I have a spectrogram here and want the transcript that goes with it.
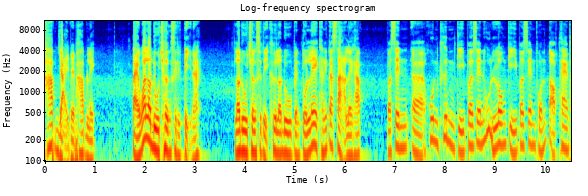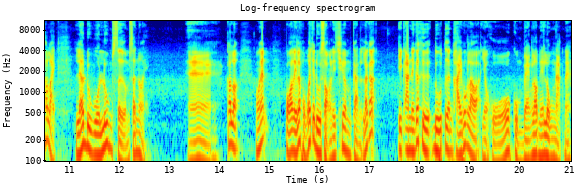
ภาพใหญ่ไปภาพเล็ก แต่ว่าเราดูเชิงสถิตินะ เราดูเชิงสถิติคือเราดูเป็นตัวเลขคณิตศาสตร์เลยครับเปอร์เซ็นต์หุ้นขึ้นกี่เปอร์เซ็นต์หุ้นลงกี่เปอร์เซ็นต์ผลตอบแทนเท่าไหร่ แล้วดูวอลุ่มเสริมซะหน่อยอ่าก็ลองเพราะงั้นปกติแล้วผมก็จะดู2อันนี้เชื่อมกัน แล้วก็ อีกอันหนึ่งก็คือดูเตือนภัยพวกเราอะอย่างโหกลุ่มแบงค์รอบนี้ลงหนักนะ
